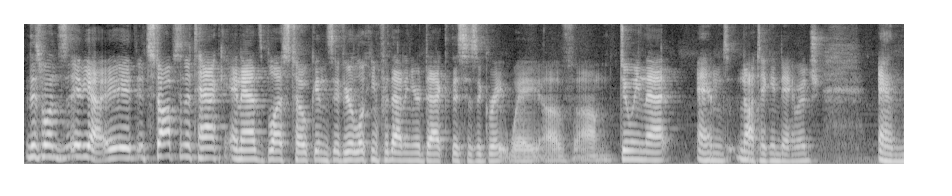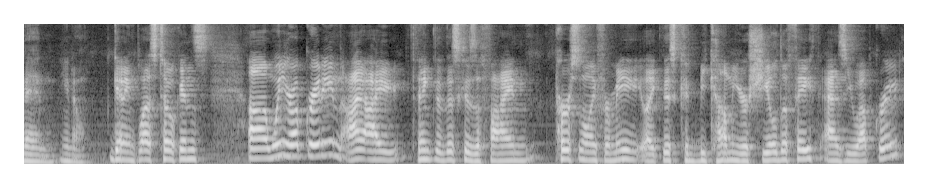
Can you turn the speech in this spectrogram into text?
this one's yeah, it, it stops an attack and adds blessed tokens. If you're looking for that in your deck, this is a great way of um, doing that and not taking damage, and then you know getting blessed tokens. Uh, when you're upgrading, I, I think that this is a fine. Personally, for me, like this could become your shield of faith as you upgrade.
